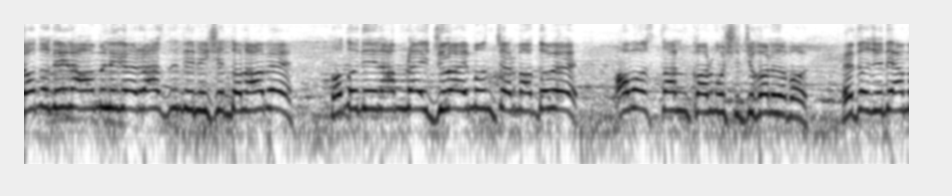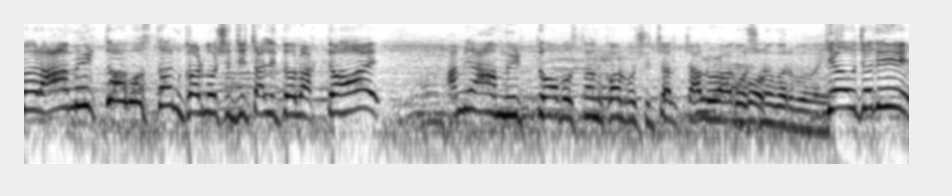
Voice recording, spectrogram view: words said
যতদিন আওয়ামী লীগের রাজনীতি নিষিদ্ধ না হবে ততদিন আমরা এই জুলাই মঞ্চের মাধ্যমে অবস্থান কর্মসূচি করে দেবো। এতে যদি আমার আমৃত্যু অবস্থান কর্মসূচি চালিত রাখতে হয় আমি আমৃত্যু অবস্থান কর্মসূচি চাল- চালু রাখব। করব কেউ যদি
